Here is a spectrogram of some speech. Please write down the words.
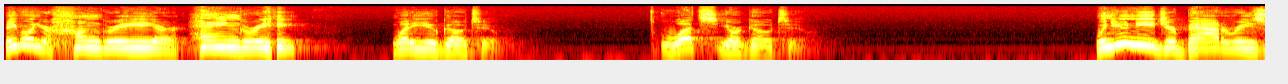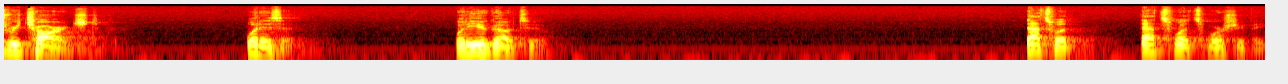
maybe when you're hungry or hangry, what do you go to? What's your go to? When you need your batteries recharged, What is it? What do you go to? That's what that's what's worshiping.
